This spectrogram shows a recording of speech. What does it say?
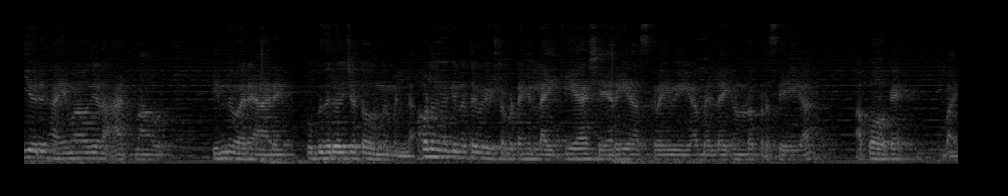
ഈ ഒരു ഹൈമാവതിയുടെ ആത്മാവ് ഇന്ന് വരെ ആരെയും ഉപദ്രവിച്ചിട്ടോ ഒന്നുമില്ല. അപ്പോൾ നിങ്ങൾക്ക് ഇന്നത്തെ വീഡിയോ ഇഷ്ടപ്പെട്ടെങ്കിൽ ലൈക്ക് ചെയ്യുക ഷെയർ ചെയ്യുക സബ്സ്ക്രൈബ് ചെയ്യുക ബെല്ലൈക്കണിലൂടെ പ്രസ് ചെയ്യുക. അപ്പോൾ ഓക്കെ ബൈ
